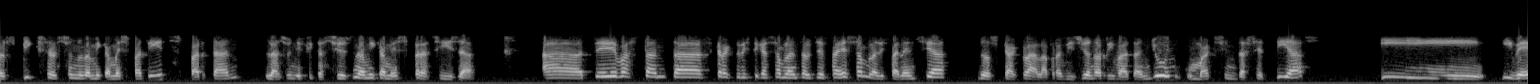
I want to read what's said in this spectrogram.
els píxels són una mica més petits, per tant, la zonificació és una mica més precisa. Uh, té bastantes característiques semblants al GFS, amb la diferència doncs, que, clar, la previsió no ha arribat en juny, un màxim de 7 dies, i, i bé,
